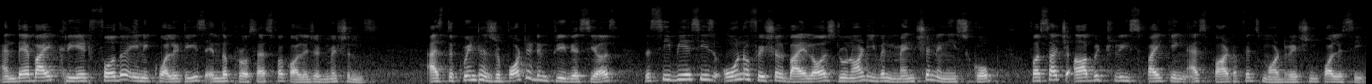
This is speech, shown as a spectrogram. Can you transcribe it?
and thereby create further inequalities in the process for college admissions. As the Quint has reported in previous years, the CBSE's own official bylaws do not even mention any scope for such arbitrary spiking as part of its moderation policy.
